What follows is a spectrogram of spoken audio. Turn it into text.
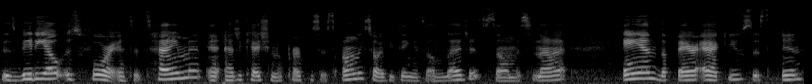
This video is for entertainment and educational purposes only, so everything is alleged, some is not. And the Fair Act use is in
